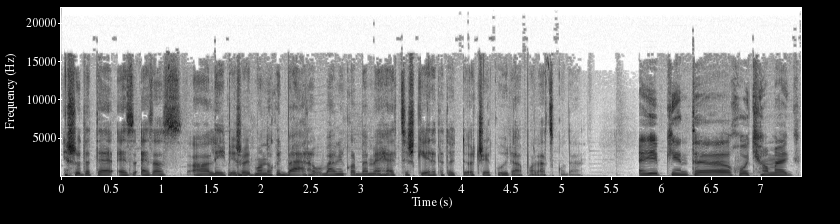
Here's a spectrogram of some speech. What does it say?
és oda te, ez, ez az a lépés, amit mondok, hogy bárhova, bármikor bemehetsz, és kérheted, hogy töltsék újra a palackodat. Egyébként, e, hogyha meg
